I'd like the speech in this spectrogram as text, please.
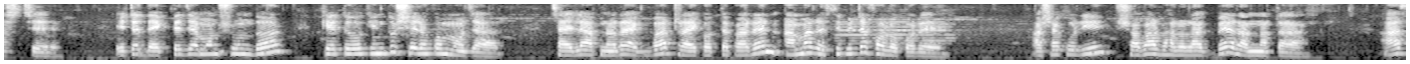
আসছে। এটা দেখতে যেমন সুন্দর, খেতেও কিন্তু সেরকম মজার। চাইলে আপনারা একবার ট্রাই করতে পারেন আমার রেসিপিটা ফলো করে। আশা করি সবার ভালো লাগবে রান্নাটা। আজ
